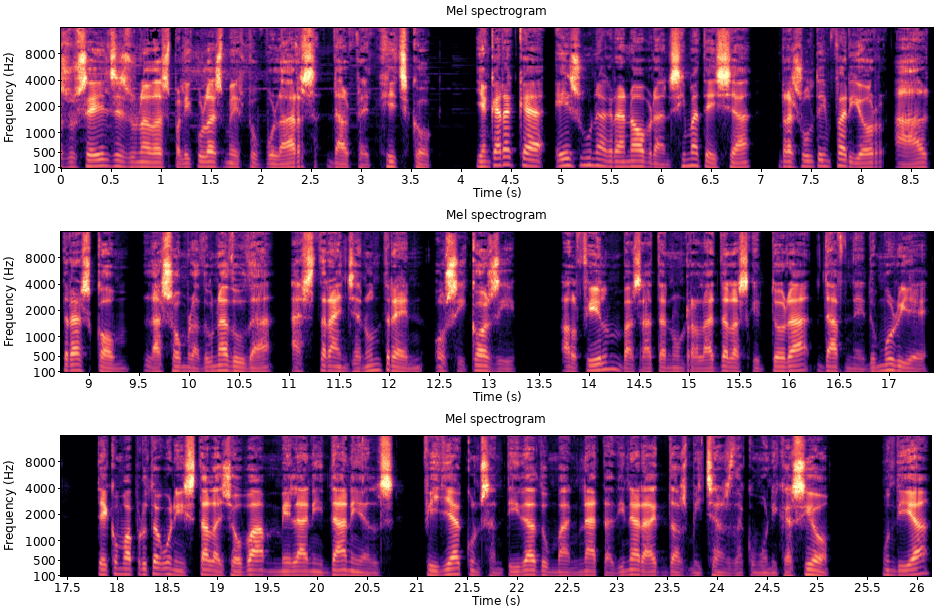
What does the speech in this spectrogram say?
Els ocells és una de les pel·lícules més populars d'Alfred Hitchcock i encara que és una gran obra en si mateixa, resulta inferior a altres com La sombra d'una duda, Estranys en un tren o Psicosi. El film, basat en un relat de l'escriptora Daphne du Maurier, té com a protagonista la jove Melanie Daniels, filla consentida d'un magnat adinerat dels mitjans de comunicació. Un dia,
